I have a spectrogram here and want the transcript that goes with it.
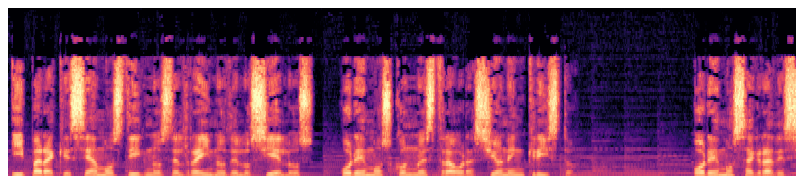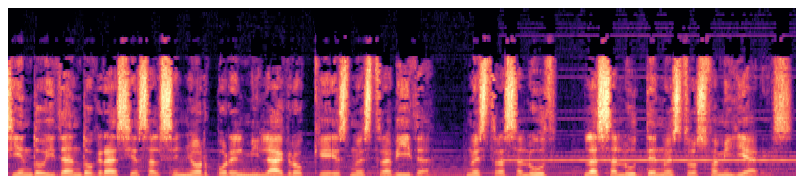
Y para que seamos dignos del reino de los cielos, oremos con nuestra oración en Cristo. Oremos agradeciendo y dando gracias al Señor por el milagro que es nuestra vida, nuestra salud, la salud de nuestros familiares.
